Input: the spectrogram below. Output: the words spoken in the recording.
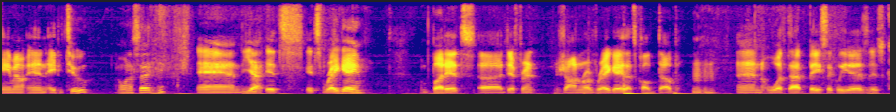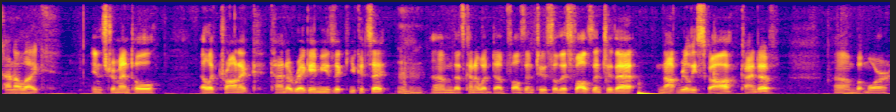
Came out in '82, I want to say, and yeah, it's it's reggae, but it's a different genre of reggae that's called dub. Mm-hmm. And what that basically is is kind of like instrumental, electronic kind of reggae music, you could say. Mm-hmm. Um, that's kind of what dub falls into. So this falls into that, not really ska, kind of, um, but more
